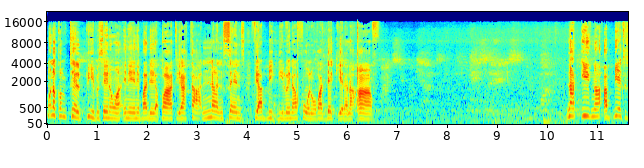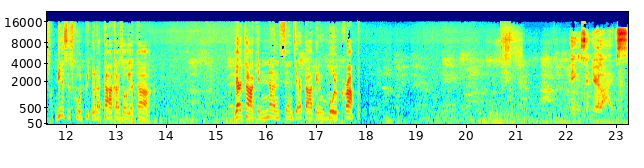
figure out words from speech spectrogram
Not come tell people say you don't want any, anybody at your party, you talk nonsense for a big deal when a phone over a decade and a half. Not even a basic, basic school people that talk as how you talk. You're talking nonsense, you're talking bull crap. Things in their lives.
